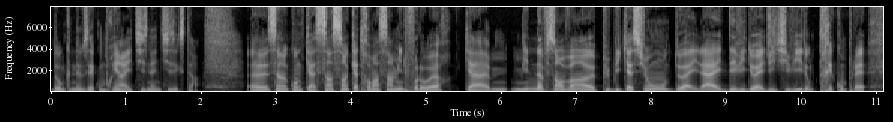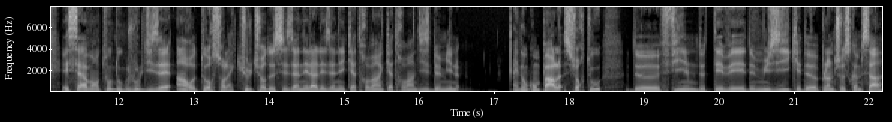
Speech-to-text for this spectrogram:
Donc vous avez compris, un 80s, 90s, etc. c'est un compte qui a 585 000 followers, qui a 1920 euh, publications, deux highlights, des vidéos IGTV, donc très complet. Et c'est avant tout, donc je vous le disais, un retour sur la culture de ces années-là, les années 80, 90, 2000. Et donc on parle surtout de films, de TV, de musique et de plein de choses comme ça.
